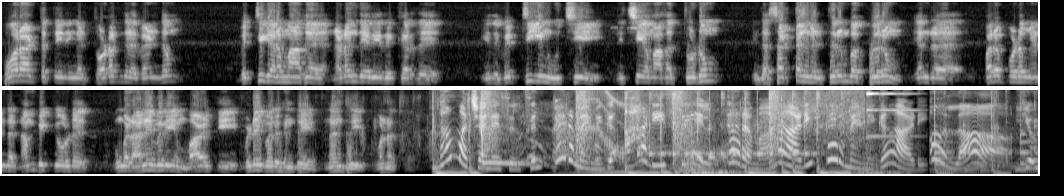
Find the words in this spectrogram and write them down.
போராட்டத்தை நீங்கள் தொடர்ந்திட வேண்டும். வெற்றிகரமாக நடந்தேறி இருக்கிறது. இது வெற்றியின் உச்சியை நிச்சயமாக தொடும். இந்த சட்டங்கள் திரும்ப பெறும் என்ற பெறப்படும் என்ற நம்பிக்கையோடு உங்கள் அனைவரையும் வாழ்த்தி விடைபெறுகின்றேன். நன்றி வணக்கம். நம்ம சென்னை சில்க்ஸின் பெருமை மிகு ஆடி சேல். தரமான ஆடி பெருமை மிகு ஆடி. Hola! Your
